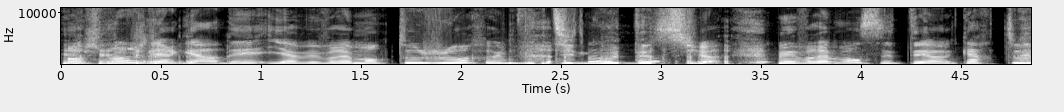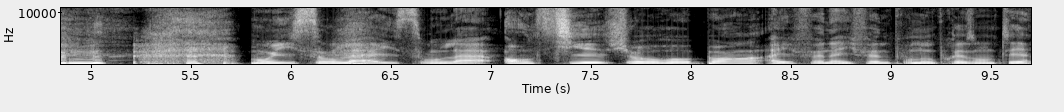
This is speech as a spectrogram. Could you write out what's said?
Franchement, je l'ai regardé, il y avait vraiment toujours une petite goutte de sueur. Mais vraiment, c'était un cartoon. Bon, ils sont là, ils sont là entiers sur Europe 1, iPhone iPhone, pour nous présenter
